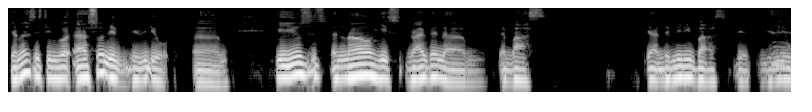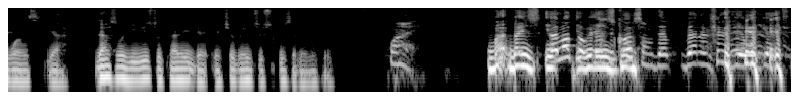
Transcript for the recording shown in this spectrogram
They are now 16 because I saw the, the video. Um, he uses, and now he's driving um, a bus. Yeah, the mini bus, the, the mini ones. Yeah. That's what he used to carry the, the children to schools and everything. Why? But, but it's, A lot of them it's good. because of the benefits they will get.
